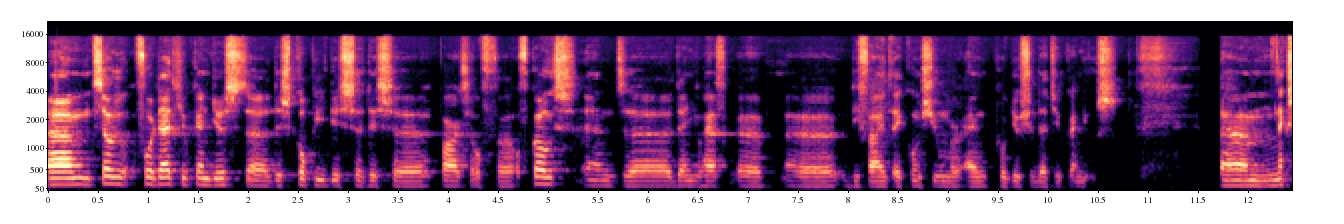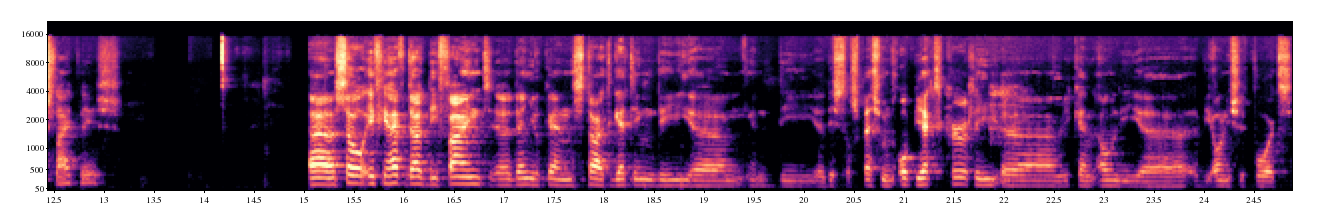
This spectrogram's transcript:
Um, so for that, you can just uh, just copy this uh, this uh, part of uh, of code, and then you have defined a consumer and producer that you can use. Um, next slide, please. Uh, so if you have that defined, uh, then you can start getting the um, the uh, digital specimen object. Currently, uh, we can only uh, we only support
